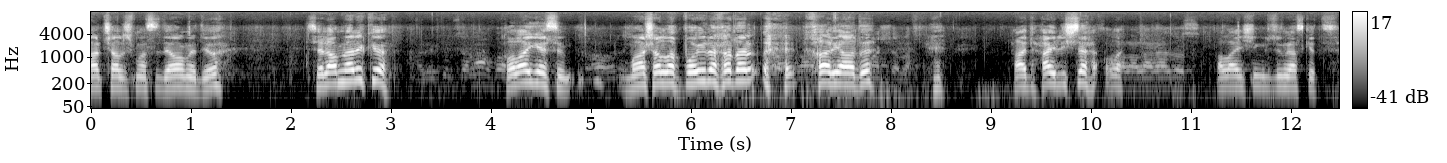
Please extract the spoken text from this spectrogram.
Kar çalışması devam ediyor. Selamünaleyküm. Kolay gelsin. Maşallah boyuna kadar kar yağdı. Hadi hayırlı işler. Allah, Allah razı olsun. Allah işin gücün rast getirsin.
